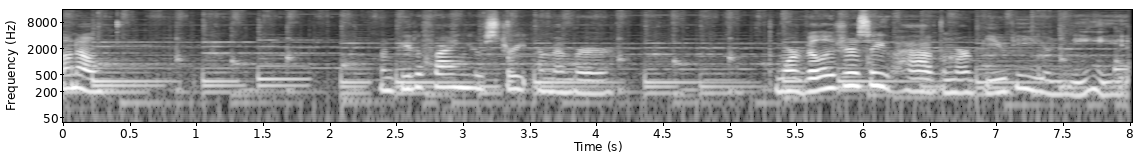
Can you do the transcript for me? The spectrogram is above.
oh no. When beautifying your street, remember, the more villagers that you have, the more beauty you need.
